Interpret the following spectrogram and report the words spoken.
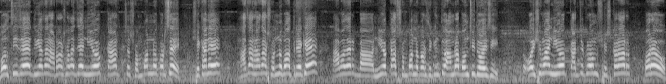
বলছি যে দু হাজার আঠারো সালে যে নিয়োগ কাজ সম্পন্ন করছে, সেখানে হাজার হাজার সৈন্যপদ রেখে আমাদের নিয়োগ কাজ সম্পন্ন করছে। কিন্তু আমরা বঞ্চিত হয়েছি। ওই সময় নিয়োগ কার্যক্রম শেষ করার পরেও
